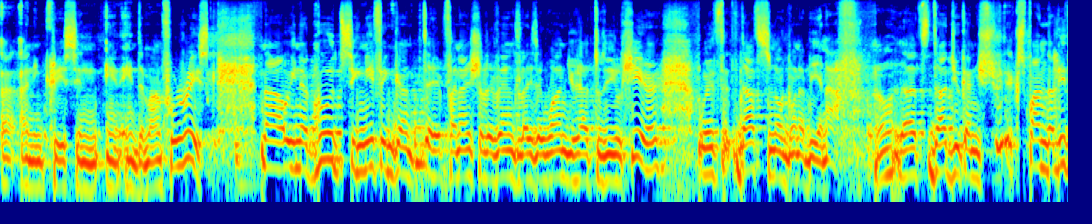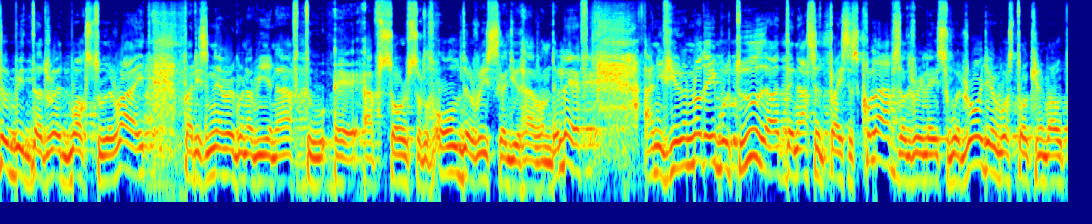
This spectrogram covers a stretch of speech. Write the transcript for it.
a, an increase in, in, in, demand for risk. Now, in a good, significant uh, financial event like the one you had to deal here with, that's not going to be enough. That you can expand a little bit that red box to the right, but it's never going to be enough to uh, absorb sort of all the risk that you have on the left. And if you're not able to do that, then asset prices collapse. That relates to what Roger was talking about.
